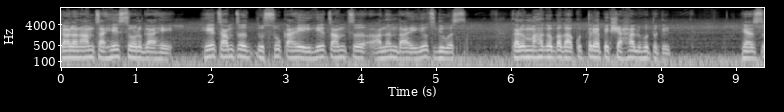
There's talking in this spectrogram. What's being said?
कारण आमचा हे स्वर्ग आहे. हेच आमचं जो सुख आहे हेच आमचं आनंद आहे हेच दिवस. कारण महाग बघा कुत्र्यापेक्षा हाल होत होते. ह्याच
